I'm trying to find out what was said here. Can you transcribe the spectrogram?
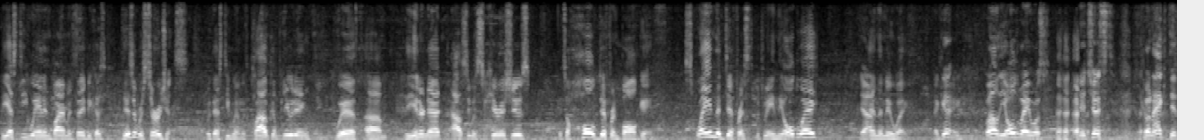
the SD-WAN environment today, because there's a resurgence with SD-WAN, with cloud computing, with um, the internet, obviously with secure issues, it's a whole different ball game. Explain the difference between the old way yeah. and the new way. Well, the old way was you just connected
